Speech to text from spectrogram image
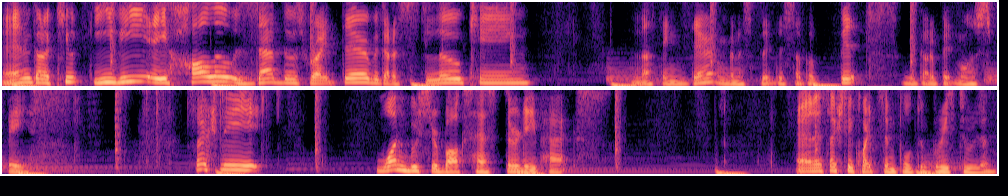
and we got a cute Eevee, a holo Zapdos right there. We got a Slowking. Nothing there. I'm gonna split this up a bit. We got a bit more space. So actually, one booster box has 30 packs. And it's actually quite simple to breeze through them.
